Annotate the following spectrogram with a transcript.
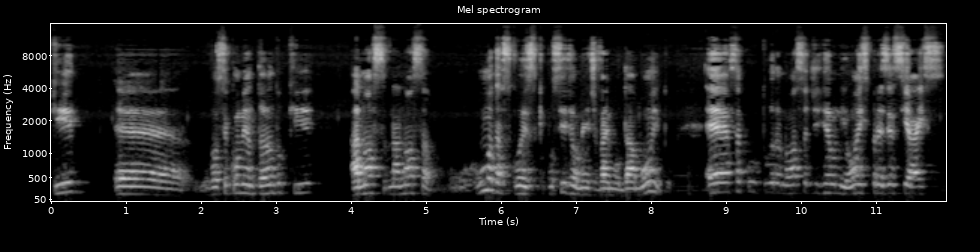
que é, você comentando que a nossa, na nossa, uma das coisas que possivelmente vai mudar muito é essa cultura nossa de reuniões presenciais.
